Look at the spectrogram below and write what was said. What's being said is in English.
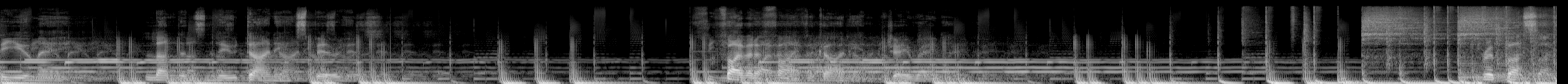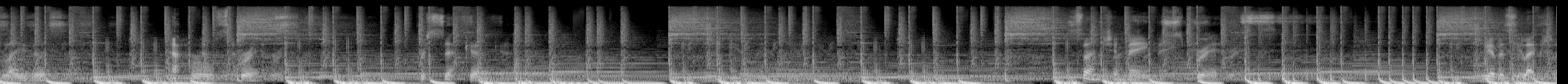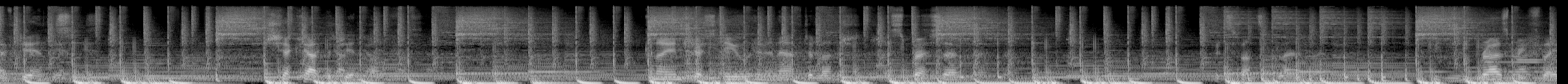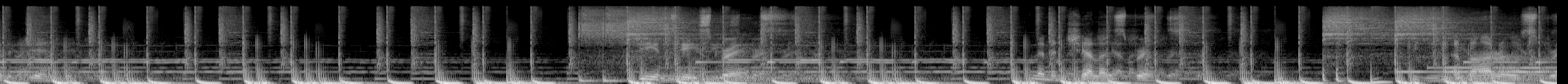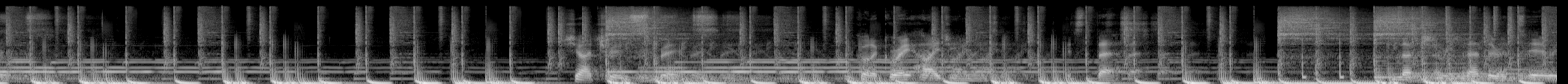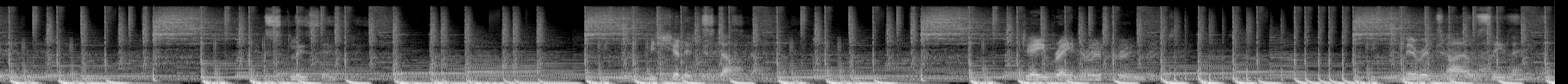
Fiume, London's new dining experience. 5 out of 5 The Guardian, J. Rayner. Robust flavours, Aperol Spritz, Prosecco, Saint Germain Spritz. We have a selection of gins. Check out the gin loft. Can I interest you in an after lunch espresso? It's funty blend. Raspberry flavored gin. G&T Spritz. Limoncello Spritz. Chartreuse Spritz. We've got a great hygiene rating. It's the best. Luxury leather interior. Exclusive. Michelin star. J. Rayner approved. Mirror tile ceiling.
